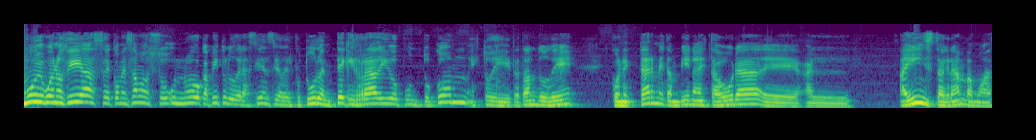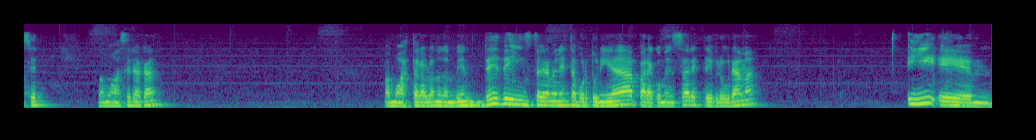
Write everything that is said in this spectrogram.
Muy buenos días, eh, comenzamos un nuevo capítulo de la ciencia del futuro en texradio.com. Estoy tratando de conectarme también a esta hora eh, al, a Instagram. Vamos a hacer, vamos a hacer acá. Vamos a estar hablando también desde Instagram en esta oportunidad para comenzar este programa. Y eh,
